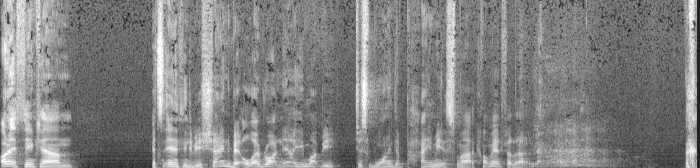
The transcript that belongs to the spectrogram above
I don't think um, it's anything to be ashamed about, although right now you might be just wanting to pay me a smart comment for that.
